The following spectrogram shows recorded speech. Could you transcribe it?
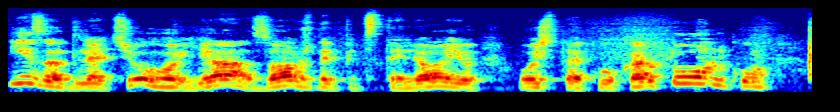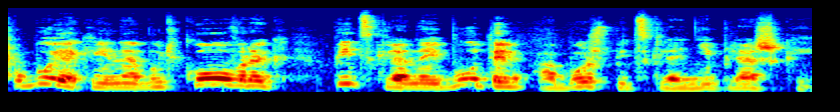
І задля цього я завжди підстеляю ось таку картонку або який-небудь коврик під скляний бутель або ж під скляні пляшки.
